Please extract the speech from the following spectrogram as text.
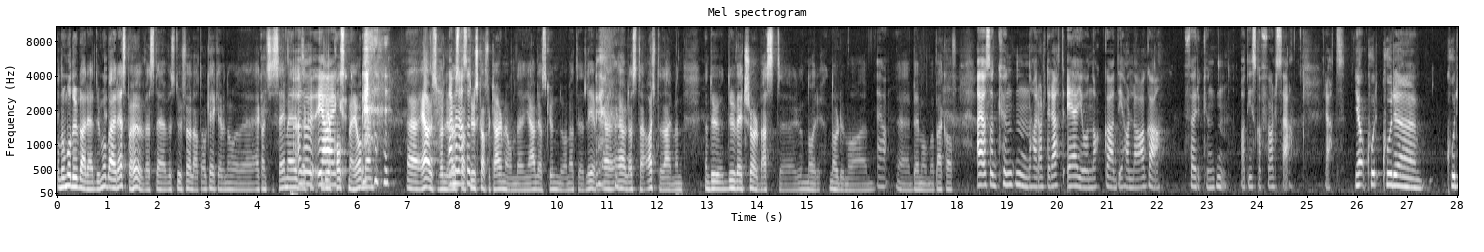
Og nå må du bare du må bare reise på hodet hvis, hvis du føler at OK, Kevin, nå, eh, jeg kan ikke si mer. Altså, det, blir jeg- med jobben. Eh, Jeg har jo selvfølgelig Nei, lyst til altså- at du skal fortelle meg om den jævligste kunden du har møtt i ditt liv. Jeg, jeg har lyst til alt det der, men, men du, du vet sjøl best eh, når, når du må Ja. eh, be meg om å back off. Nei, altså Kunden har alltid rett er jo noe de har laga for kunden. At de skal føle seg rett. Ja, hvor, hvor, hvor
